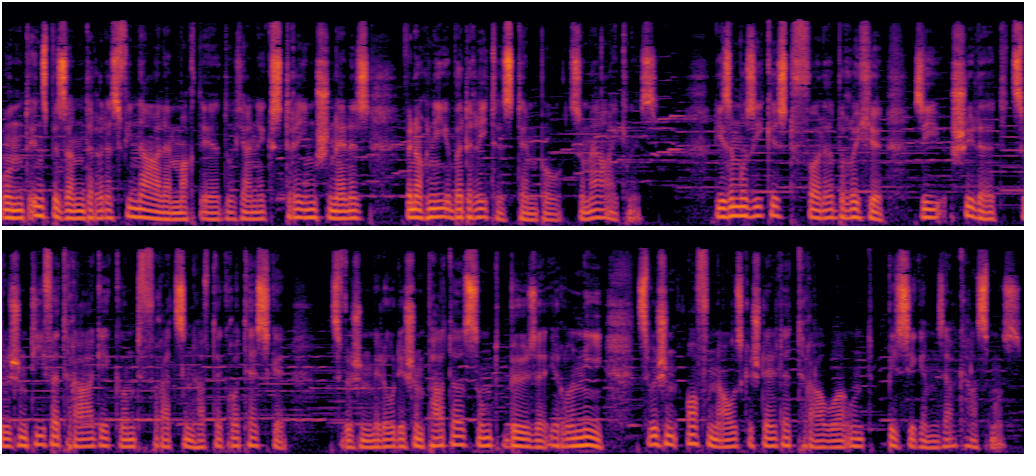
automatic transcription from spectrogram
und insbesondere das Finale macht er durch ein extrem schnelles, wenn auch nie überdrehtes Tempo zum Ereignis. Diese Musik ist voller Brüche, sie schillert zwischen tiefer Tragik und fratzenhafter Groteske, zwischen melodischem Pathos und böser Ironie, zwischen offen ausgestellter Trauer und bissigem Sarkasmus.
